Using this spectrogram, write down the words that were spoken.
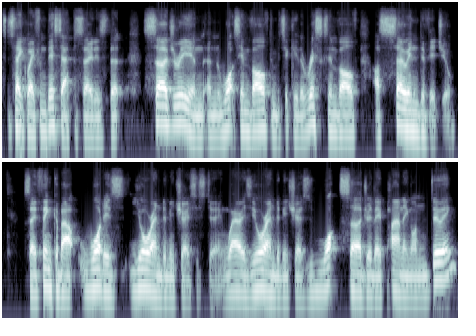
to take away from this episode is that surgery and, and what's involved, and particularly the risks involved, are so individual. So think about what is your endometriosis doing? Where is your endometriosis? What surgery are they planning on doing?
